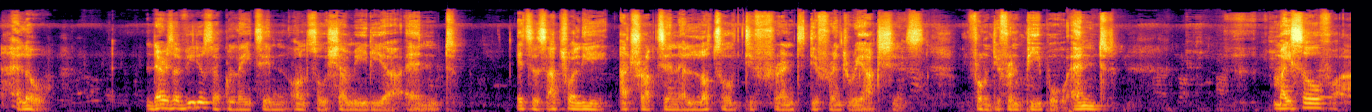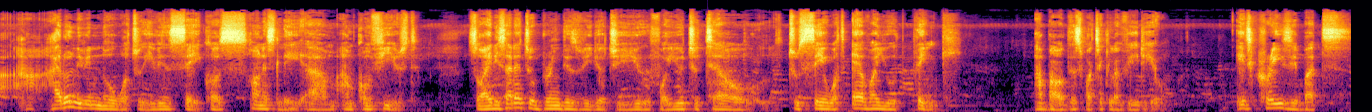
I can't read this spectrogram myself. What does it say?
Hello. There is a video circulating on social media and it is actually attracting a lot of different different reactions from different people. And myself i don't even know what to even say because honestly um, i'm confused. So i decided to bring this video to you for you to tell to say whatever you think about this particular video. It's crazy but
